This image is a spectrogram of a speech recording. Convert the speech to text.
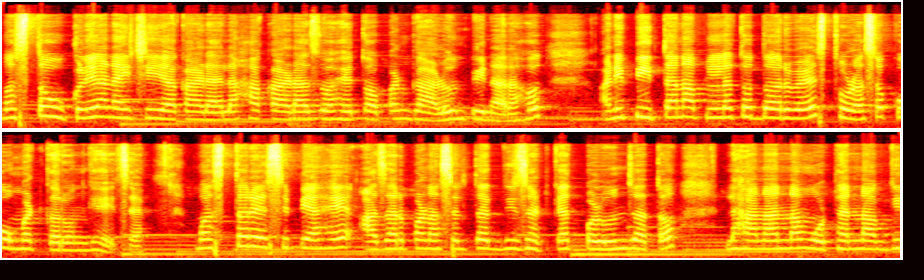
मस्त उकळी आणायची या काढ्याला हा काढा जो आहे तो आपण गाळून पिणार आहोत. आणि पिताना आपल्याला तो दरवेळेस थोडासा कोमट करून घ्यायचा आहे. मस्त रेसिपी आहे. आजारपण असेल तर अगदी झटक्यात पळून जातं. लहानांना मोठ्यांना अगदी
